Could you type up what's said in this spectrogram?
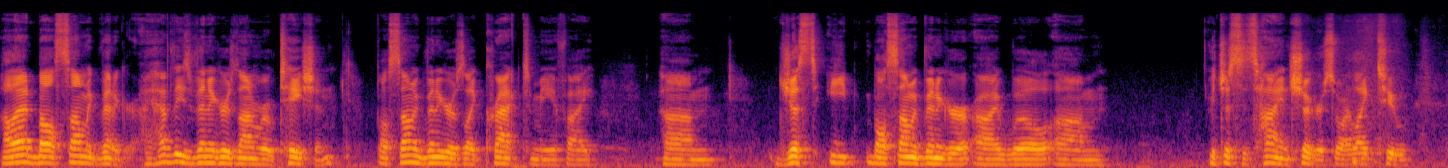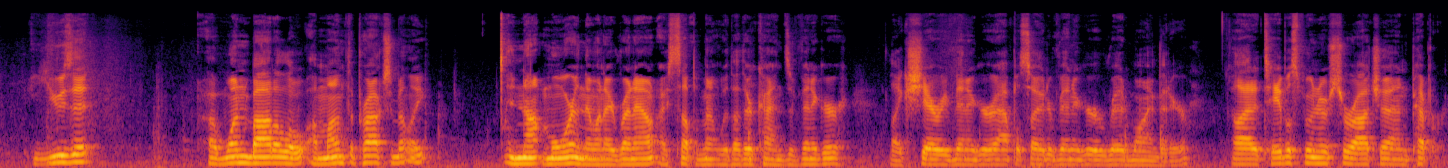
I'll add balsamic vinegar. I have these vinegars on rotation. Balsamic vinegar is like crack to me. If I um, just eat balsamic vinegar, I will um, it just is high in sugar, so I like to use it uh, one bottle a month approximately, and not more. And then when I run out, I supplement with other kinds of vinegar, like sherry vinegar, apple cider vinegar, red wine vinegar. I'll add a tablespoon of sriracha and pepper.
